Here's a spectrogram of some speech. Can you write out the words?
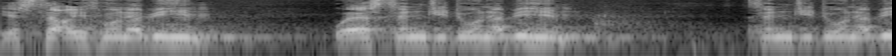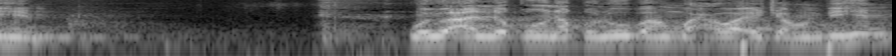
يستغيثون بهم ويستنجدون بهم يستنجدون بهم ويعلقون قلوبهم وحوائجهم بهم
